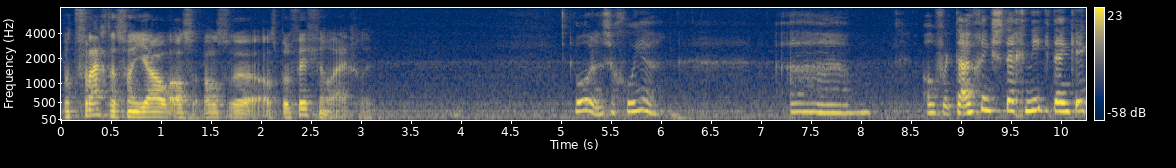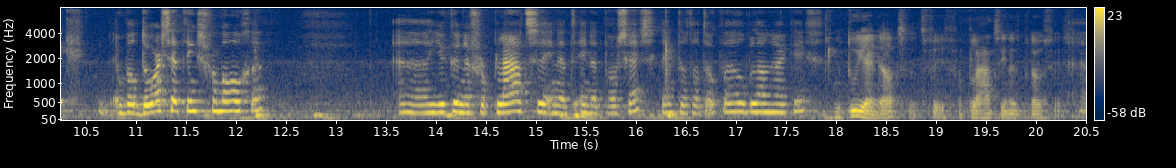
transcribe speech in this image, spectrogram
wat vraagt dat van jou als, als, als professional eigenlijk? Oh, dat is een goeie. Uh, overtuigingstechniek, denk ik. En wel doorzettingsvermogen. Uh, je kunnen verplaatsen in het, in het proces. Ik denk dat dat ook wel heel belangrijk is. Hoe doe jij dat, het verplaatsen in het proces? Uh,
